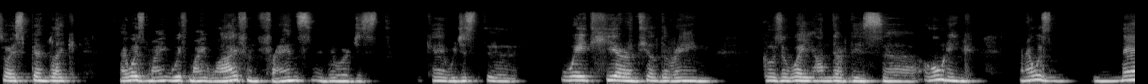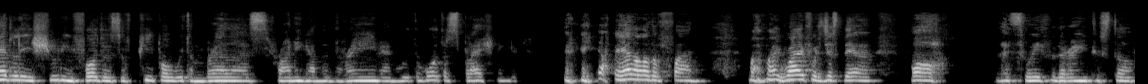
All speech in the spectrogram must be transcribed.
so i spent like i was my with my wife and friends and they were just okay we just uh, wait here until the rain goes away under this uh, awning and i was madly shooting photos of people with umbrellas running under the rain and with the water splashing. I had a lot of fun. My, my wife was just there. Oh, let's wait for the rain to stop.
